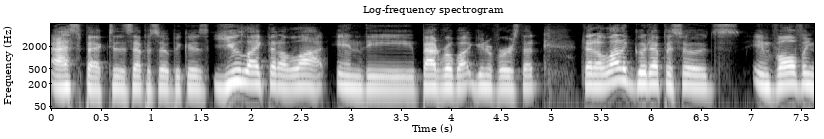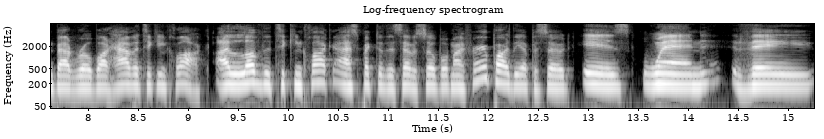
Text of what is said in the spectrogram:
aspect to this episode because you like that a lot in the Bad Robot universe that that a lot of good episodes involving Bad Robot have a ticking clock. I love the ticking clock aspect of this episode, but my favorite part of the episode is when they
